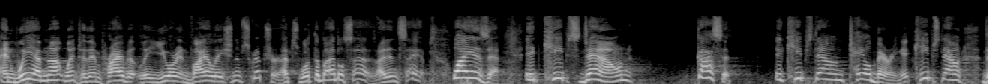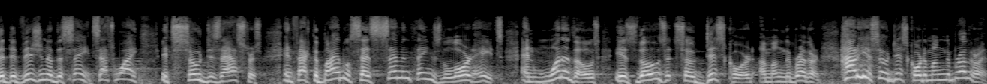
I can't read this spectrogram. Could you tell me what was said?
and we have not went to them privately, you are in violation of scripture. That's what the Bible says. I didn't say it. Why is that? It keeps down gossip. It keeps down talebearing. It keeps down the division of the saints. That's why it's so disastrous. In fact, the Bible says seven things the Lord hates, and one of those is those that sow discord among the brethren. How do you sow discord among the brethren?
